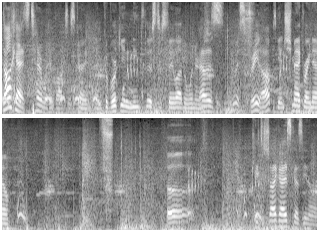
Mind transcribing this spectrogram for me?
Doc has terrible hitboxes. Okay, and Kevorkian needs this to stay alive and win her. That was he went straight up. He's getting smacked right now. Uh, Keep the shy guys because you know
